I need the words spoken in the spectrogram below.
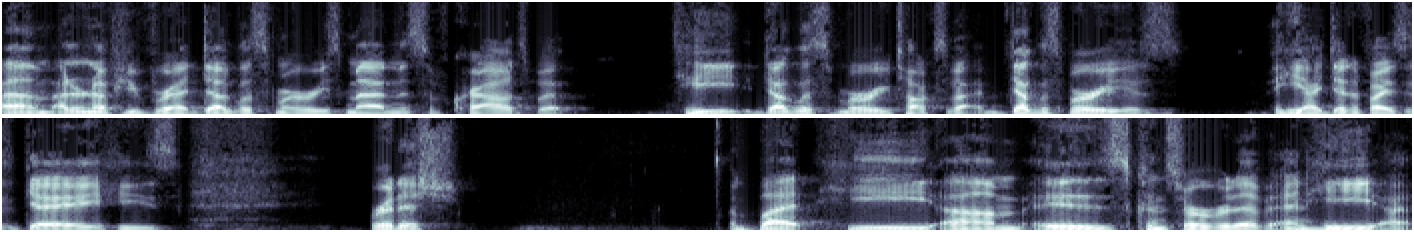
um, I don't know if you've read Douglas Murray's Madness of Crowds, but he Douglas Murray talks about Douglas Murray is he identifies as gay. He's British, but he um, is conservative, and he uh,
